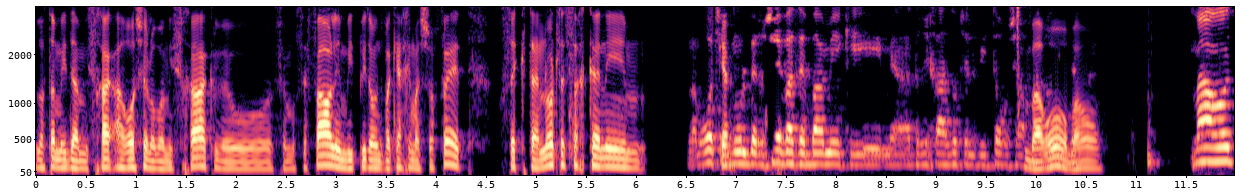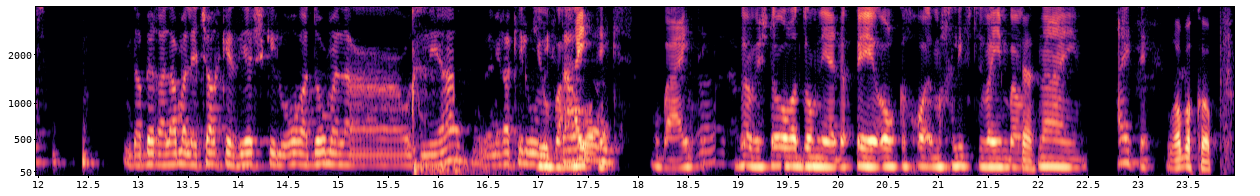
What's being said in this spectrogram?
לא תמיד המשחק, הראש שלו במשחק, והוא לפעמים עושה פאולים, פתאום מתווכח עם השופט, עושה קטנות לשחקנים, למרות כן. שמול באר שבע זה בא מהדריכה הזאת של ויטור. ברור. ברור. מה עוד? נדבר על למה לצ'רקז יש כאילו אור אדום על האוזנייה, זה נראה כאילו כי הוא הוא מסתר בהייטקס. הוא בהייטק. עזוב, יש לו אור אדום ליד הפה, אור כחול, מחליף צבעים באוזניים. הייטקס. רובוקופ.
